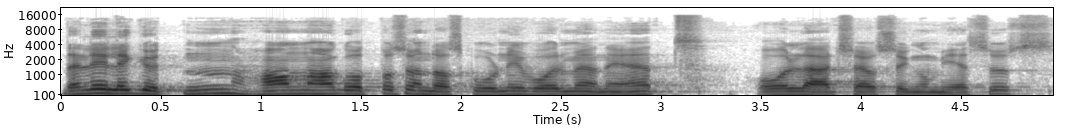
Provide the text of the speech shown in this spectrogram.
Den lille gutten han har gått på søndagsskolen i vår menighet og lært seg å synge om Jesus.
